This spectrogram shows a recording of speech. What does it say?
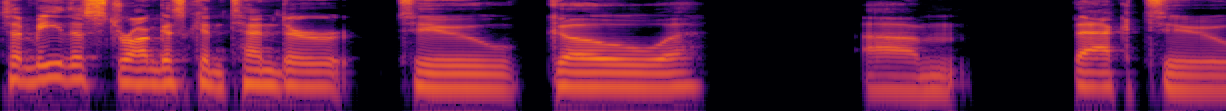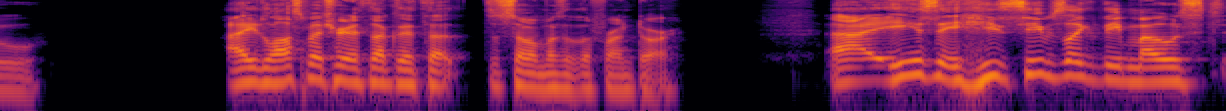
to me, the strongest contender to go, um, back to. I lost my train of thought because I thought someone was at the front door. Uh, he's he seems like the most.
